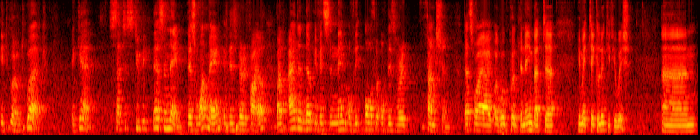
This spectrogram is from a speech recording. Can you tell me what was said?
It won't work. Again, such a stupid, there's a name. There's one name in this very file, but I don't know if it's the name of the author of this very function. That's why I, I won't quote the name, but uh, you may take a look if you wish. Um,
